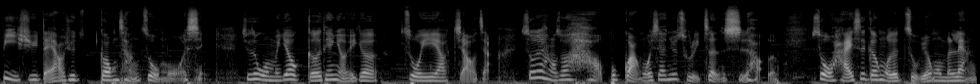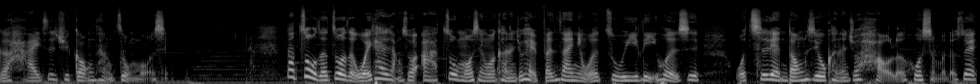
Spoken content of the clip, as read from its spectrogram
必须得要去工厂做模型，就是我们又隔天有一个作业要交，这样，所以我想说好，不管我现在去处理正事好了，所以我还是跟我的组员，我们两个还是去工厂做模型。那做着做着，我一开始想说啊，做模型我可能就可以分散一点我的注意力，或者是我吃点东西，我可能就好了或什么的，所以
